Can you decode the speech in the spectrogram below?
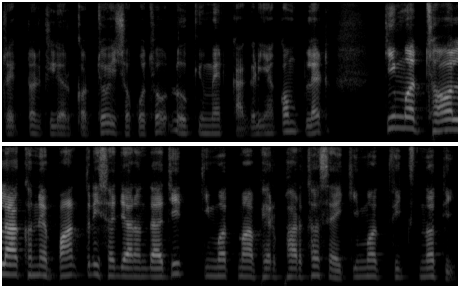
ટ્રેક્ટર ક્લિયર કટ જોઈ શકો છો. ડોક્યુમેન્ટ કાગળિયા કમ્પ્લેટ. કિંમત છ લાખ અને પાંત્રીસ હજાર અંદાજિત. કિંમતમાં ફેરફાર થશે, કિંમત ફિક્સ નથી.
